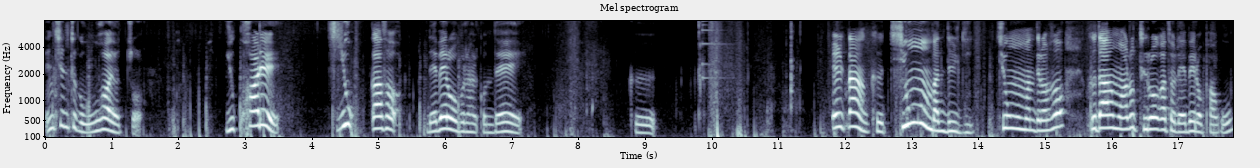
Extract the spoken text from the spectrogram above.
인챈트가 5화였죠. 6화를 지옥 가서 레벨업을 할 건데 그 일단 그 지옥문 만들기 지옥문 만들어서 그 다음 화로 들어가서 레벨업하고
